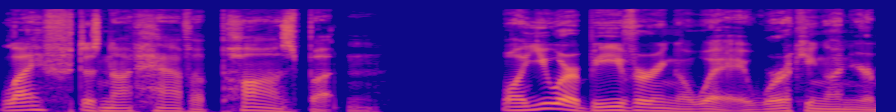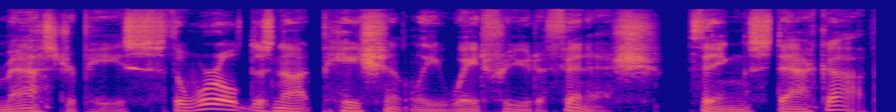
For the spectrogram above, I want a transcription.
Life does not have a pause button. While you are beavering away working on your masterpiece, the world does not patiently wait for you to finish. Things stack up.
